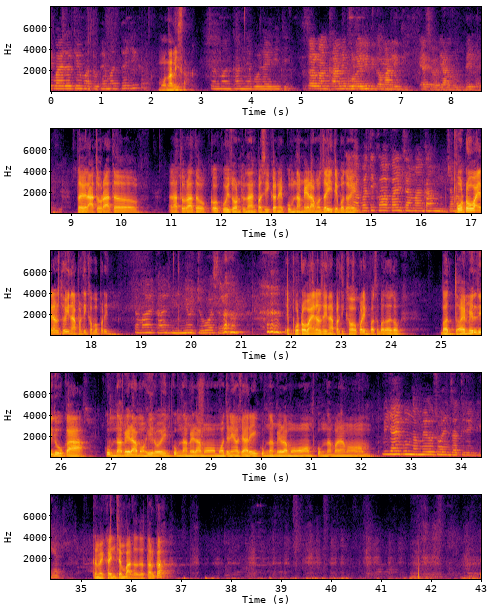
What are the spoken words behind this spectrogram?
વાયરલ તો ફેમસ થઈ ગઈ મોનાલિસા. સલમાન ખાનને બોલાવી લીધી. સલમાન ખાનને બોલાવી લીધી કમાલ લીધી. દેખાય તો એ રાતોરાત કો- કોઈ જોણતું ના પછી કને કુંભના મેળામાં જઈ તે બધો એ એના પરથી ખબર પડી સલમાન ખાન ફોટો વાયરલ થઈ ના પરથી ખબર પડી ને? સલમાન ખાન ન્યૂઝ જોવે છે. એ ફોટો વાયરલ થઈને પરથી ખબર પડી ને પછી બધો તો બધાએ મેળ દીધું કા કુમના કુંભના મેળામાં હિરોઈન કુંભના મેળામાં મોજણીઓ સારી કુંભના મેળામાં ઓમ કુંભના મેળામાં ઓમ. કુમના તમે ખાઈને ચમ બાર જતા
